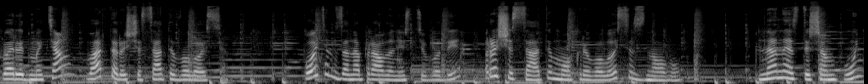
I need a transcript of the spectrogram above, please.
Перед миттям варто розчесати волосся. Потім за направленістю води розчесати мокре волосся знову. Нанести шампунь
